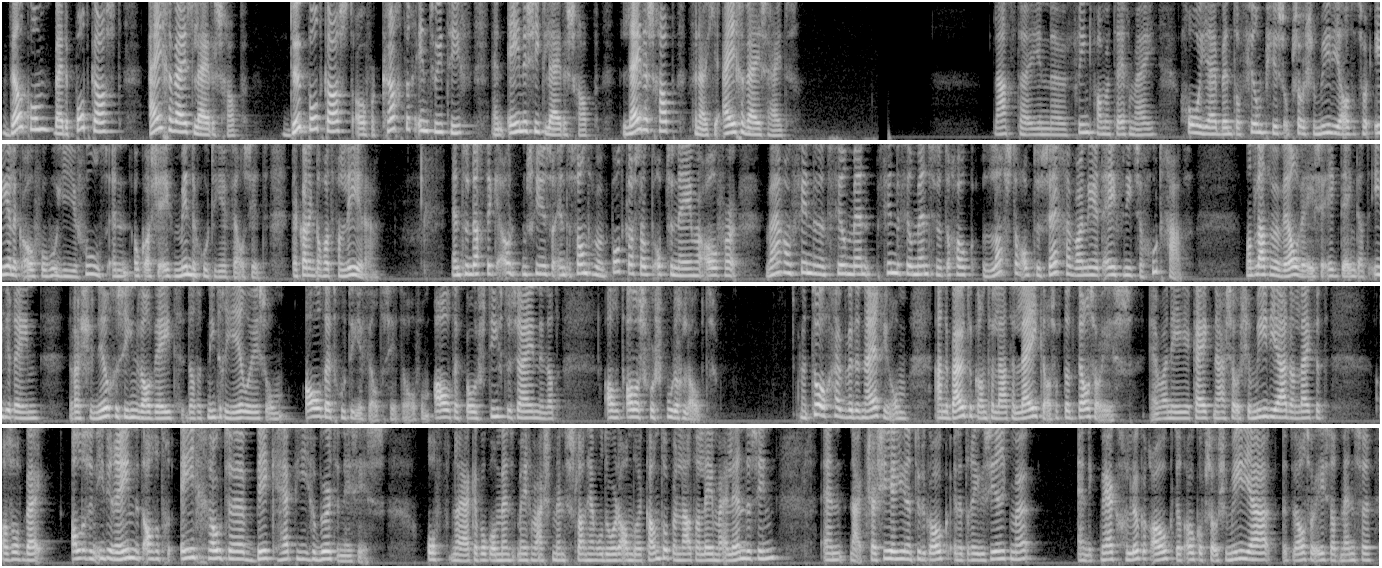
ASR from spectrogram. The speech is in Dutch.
Welkom bij de podcast Eigenwijs Leiderschap. De podcast over krachtig, intuïtief en energiek leiderschap. Leiderschap vanuit je eigen wijsheid. Laatst zei een uh, vriend van me tegen mij: Goh, jij bent op filmpjes op social media altijd zo eerlijk over hoe je je voelt. En ook als je even minder goed in je vel zit. Daar kan ik nog wat van leren. En toen dacht ik, oh, misschien is het wel interessant om een podcast ook op te nemen over waarom vinden, het veel, men, vinden veel mensen het toch ook lastig om te zeggen wanneer het even niet zo goed gaat. Want laten we wel wezen, ik denk dat iedereen rationeel gezien wel weet dat het niet reëel is om altijd goed in je vel te zitten. Of om altijd positief te zijn en dat altijd alles voorspoedig loopt. Maar toch hebben we de neiging om aan de buitenkant te laten lijken alsof dat wel zo is. En wanneer je kijkt naar social media, dan lijkt het alsof bij alles en iedereen het altijd één grote, big, happy gebeurtenis is. Of, nou ja, ik heb ook al mensen meegemaakt, mensen slaan helemaal door de andere kant op en laten alleen maar ellende zien. En nou, ik chargeer hier natuurlijk ook en dat realiseer ik me. En ik merk gelukkig ook dat ook op social media het wel zo is dat mensen.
